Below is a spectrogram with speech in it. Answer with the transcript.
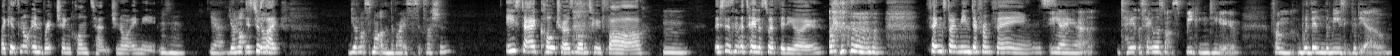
Like, it's not enriching content. Do you know what I mean? Mhm. Yeah, you're not. It's just you're- like you're not smarter than the writers of Succession. Easter egg culture has gone too far. Mm. This isn't a Taylor Swift video. Things don't mean different things. yeah, yeah. Taylor, Taylor's not speaking to you from within the music video.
